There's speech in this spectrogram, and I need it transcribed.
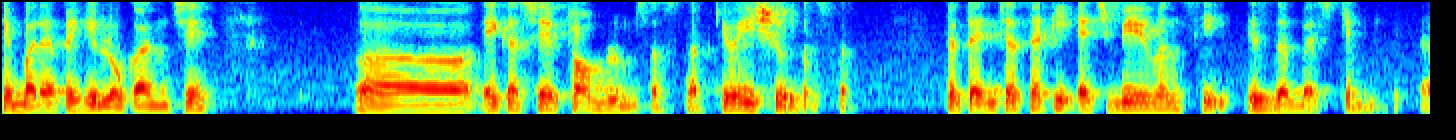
हे बऱ्यापैकी लोकांचे एक असे प्रॉब्लेम्स असतात किंवा इश्यूज असतात. तर त्यांच्यासाठी H B A one C is the best indicator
